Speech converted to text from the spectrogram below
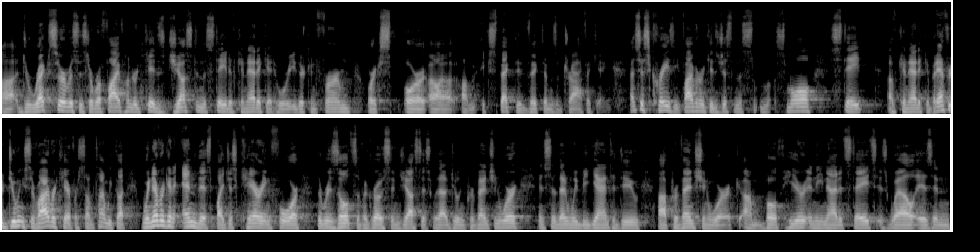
uh, direct services to over 500 kids just in the state of Connecticut who are either confirmed or, ex- or uh, um, expected victims of trafficking. That's just crazy. 500 kids just in the sm- small state of Connecticut. But after doing survivor care for some time, we thought we're never going to end this by just caring for the results of a gross injustice without doing prevention work. And so then we began to do uh, prevention work, um, both here in the United States as well as in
